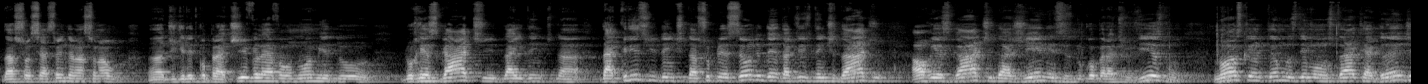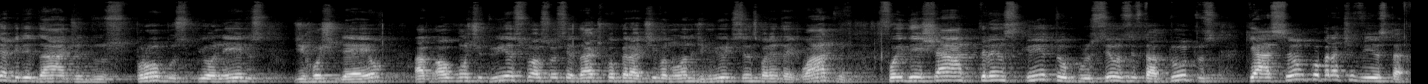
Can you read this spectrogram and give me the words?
da Associação Internacional uh, de Direito Cooperativo, e leva o nome do, do resgate da, da, da crise de identidade, da supressão de, da crise de identidade ao resgate da gênese do cooperativismo, nós tentamos demonstrar que a grande habilidade dos probos pioneiros de Rochdale, ao constituir a sua sociedade cooperativa no ano de 1844, foi deixar transcrito por seus estatutos que a ação cooperativista,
